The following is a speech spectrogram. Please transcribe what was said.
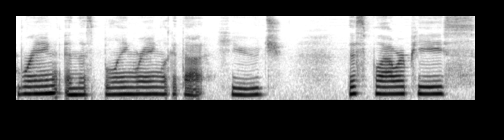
ring and this bling ring. Look at that, huge. This flower piece,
